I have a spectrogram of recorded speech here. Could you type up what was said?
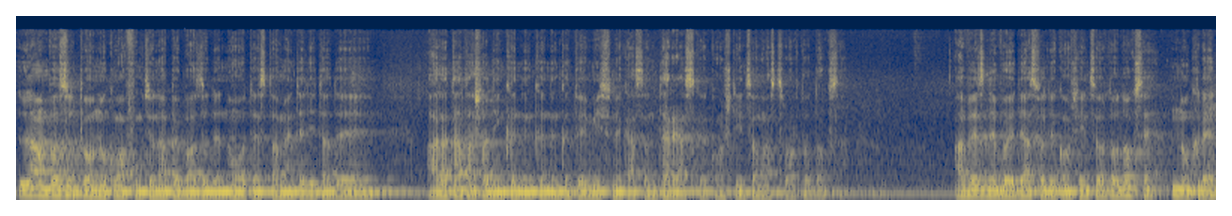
L-am văzut pe unul cum a funcționat pe bază de nou testament editat de arătat așa din când în când în când o emisiune ca să întărească conștiința noastră ortodoxă. Aveți nevoie de astfel de conștiințe ortodoxe? Nu cred.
